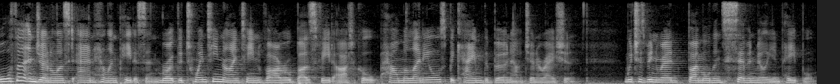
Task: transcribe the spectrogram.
Author and journalist Anne Helen Petersen wrote the 2019 viral BuzzFeed article, How Millennials Became the Burnout Generation, which has been read by more than 7 million people.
